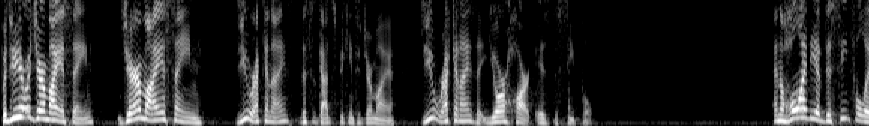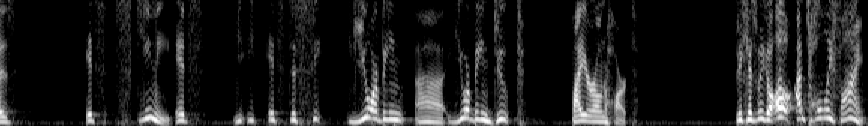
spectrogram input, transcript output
But do you hear what Jeremiah is saying? Jeremiah is saying, Do you recognize? This is God speaking to Jeremiah. Do you recognize that your heart is deceitful? And the whole idea of deceitful is it's scheming. It's it's dece- you are being uh, you are being duped by your own heart because we go, oh, I'm totally fine,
